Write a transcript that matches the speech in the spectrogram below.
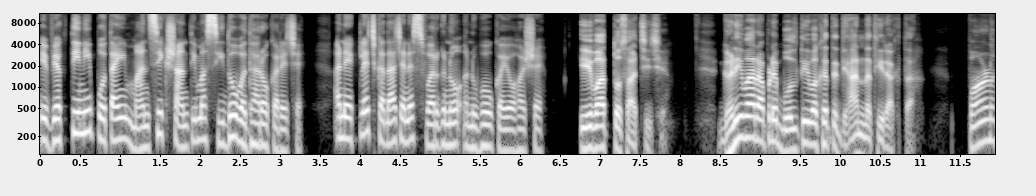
એ વ્યક્તિની પોતાની માનસિક શાંતિમાં સીધો વધારો કરે છે. અને એટલે જ કદાચ એને સ્વર્ગનો અનુભવ કયો હશે. એ વાત તો સાચી છે. ઘણીવાર આપણે બોલતી વખતે ધ્યાન નથી રાખતા. પણ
